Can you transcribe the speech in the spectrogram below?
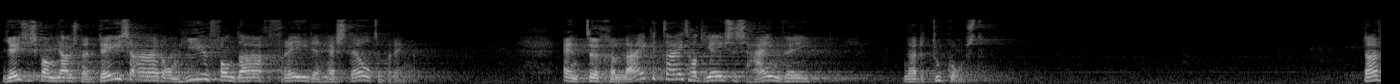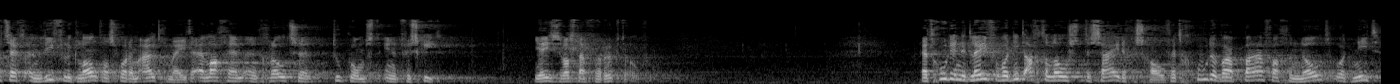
Jezus kwam juist naar deze aarde om hier vandaag vrede, herstel te brengen. En tegelijkertijd had Jezus heimwee naar de toekomst. David zegt, een lieflijk land was voor hem uitgemeten. Er lag hem een grootse toekomst in het verschiet. Jezus was daar verrukt over. Het goede in het leven wordt niet achterloos terzijde geschoven. Het goede waar pa van genoot wordt niet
